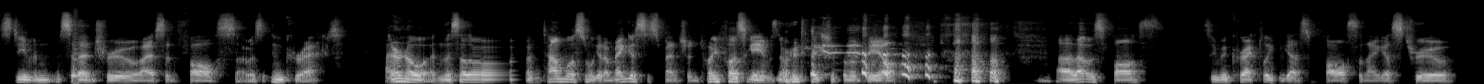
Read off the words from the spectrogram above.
Steven said true. I said false. I was incorrect. I don't know. And this other one, Tom Wilson will get a mega suspension, 20 plus games, no protection from appeal. uh, that was false. Steven correctly guessed false, and I guess true.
